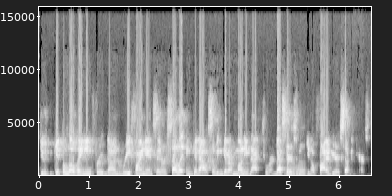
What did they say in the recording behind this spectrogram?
do get the low hanging fruit done refinance it or sell it and get out so we can get our money back to our investors in you know five years seven years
